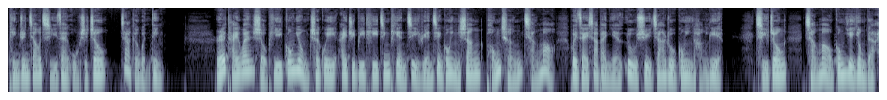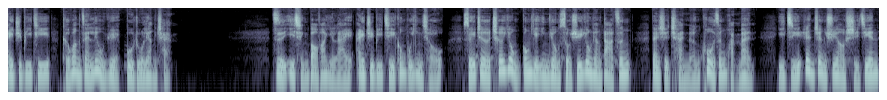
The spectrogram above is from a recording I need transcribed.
平均交期在五十周，价格稳定。而台湾首批公用车规 IGBT 晶片及元件供应商鹏程、强茂会在下半年陆续加入供应行列，其中强茂工业用的 IGBT 可望在六月步入量产。自疫情爆发以来，IGBT 供不应求。随着车用工业应用所需用量大增，但是产能扩增缓慢，以及认证需要时间，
